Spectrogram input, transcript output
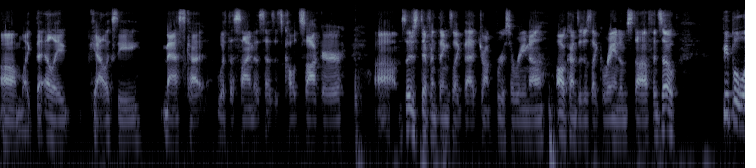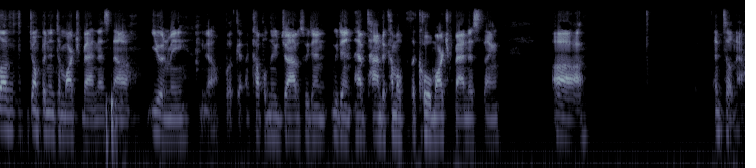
um, like the LA Galaxy mascot with a sign that says it's called soccer. Um, so just different things like that. Drunk Bruce Arena, all kinds of just like random stuff. And so people love jumping into March Madness. Now, you and me, you know, both getting a couple new jobs. We didn't we didn't have time to come up with a cool March Madness thing. Uh, until now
